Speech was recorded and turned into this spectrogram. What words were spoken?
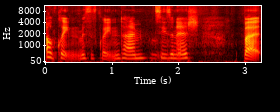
Oh, Clayton. Mrs. Clayton time season ish, but.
